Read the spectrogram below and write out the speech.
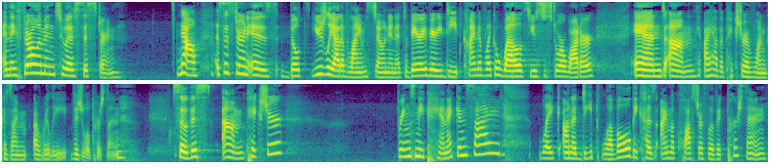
and they throw him into a cistern. Now, a cistern is built usually out of limestone, and it's a very, very deep, kind of like a well. It's used to store water. And um, I have a picture of one because I'm a really visual person. So this um, picture brings me panic inside, like on a deep level, because I'm a claustrophobic person.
